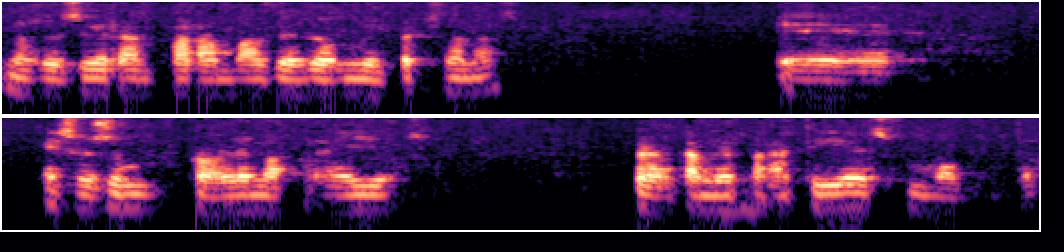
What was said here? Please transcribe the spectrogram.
no sé si eran para más de 2.000 personas, eh, eso es un problema para ellos. Pero en cambio para ti es un momento.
